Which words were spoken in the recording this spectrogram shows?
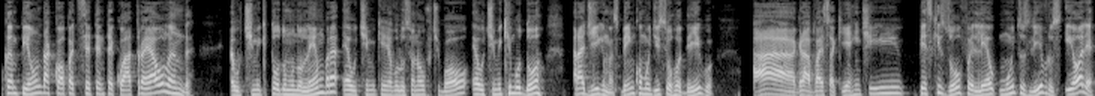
o campeão da Copa de 74 é a Holanda. É o time que todo mundo lembra, é o time que revolucionou o futebol, é o time que mudou paradigmas. Bem como disse o Rodrigo, a gravar isso aqui, a gente pesquisou, foi ler muitos livros e olha,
